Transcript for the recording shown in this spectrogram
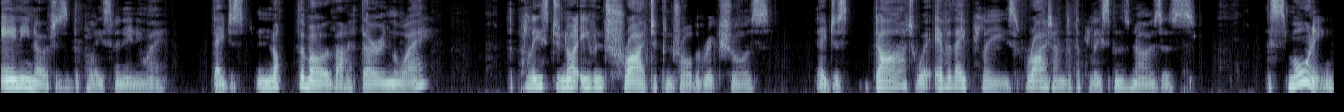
any notice of the policemen anyway. They just knock them over if they're in the way. The police do not even try to control the rickshaws. They just dart wherever they please, right under the policemen's noses. This morning,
